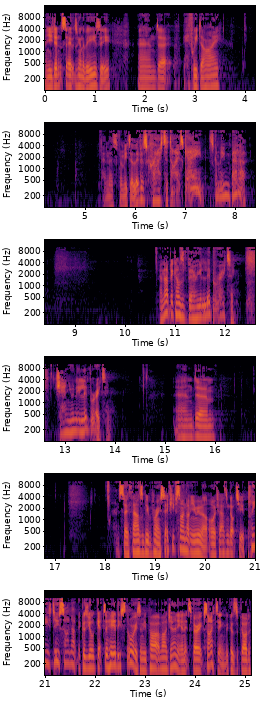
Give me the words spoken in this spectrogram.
And you didn't say it was going to be easy. And uh, if we die, then there's for me to live as Christ, to die as gain. It's going to be even better. And that becomes very liberating, genuinely liberating. And, um, and so thousand people praying. So if you've signed up your email or if it hasn't got to you, please do sign up because you'll get to hear these stories and be part of our journey. And it's very exciting because God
